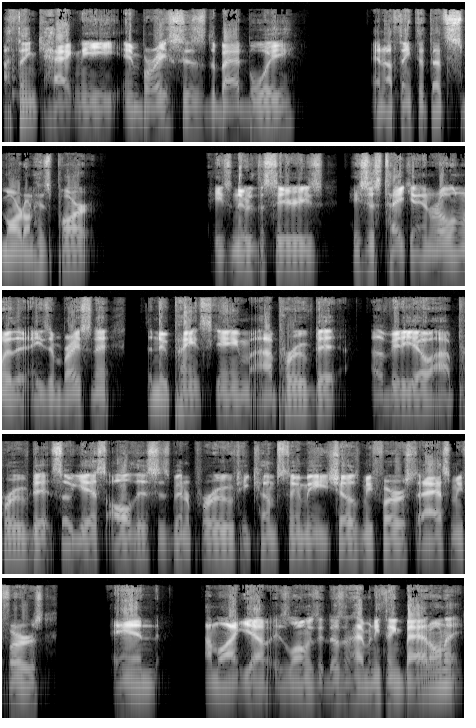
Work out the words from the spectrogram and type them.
I think hackney embraces the bad boy and i think that that's smart on his part. He's new to the series. He's just taking it and rolling with it. He's embracing it. The new paint scheme i approved it. A video. I approved it. So yes, all this has been approved. He comes to me, he shows me first, asks me first, and I'm like, yeah, as long as it doesn't have anything bad on it,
